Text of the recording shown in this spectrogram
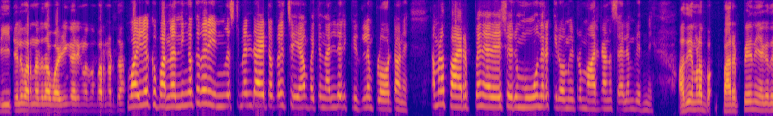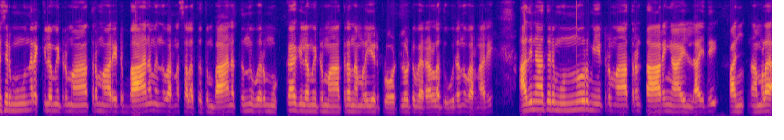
ഡീറ്റെയിൽ പറഞ്ഞെടുത്ത വഴിയും കാര്യങ്ങളൊക്കെ പറഞ്ഞെടുത്ത. വഴിയൊക്കെ പറഞ്ഞാൽ നിങ്ങൾക്ക് ഇതൊരു ഇൻവെസ്റ്റ്മെന്റ് ആയിട്ടൊക്കെ ചെയ്യാൻ പറ്റിയ നല്ലൊരു കിഡിലൻ പ്ലോട്ടാണ് നമ്മളെ പരപ്പേന്ന് ഏകദേശം ഒരു മൂന്നര കിലോമീറ്റർ മാറിയിട്ടാണ് സ്ഥലം വരുന്നത് അത് നമ്മളെ പരപ്പേന്ന് ഏകദേശം ഒരു മൂന്നര കിലോമീറ്റർ മാത്രം മാറിയിട്ട് ബാനം എന്ന് പറഞ്ഞ സ്ഥലത്തെത്തും. ബാനത്ത് നിന്ന് വെറും മുക്കാൽ കിലോമീറ്റർ മാത്രം നമ്മൾ ഈ ഒരു പ്ലോട്ടിലോട്ട് വരാനുള്ള ദൂരം എന്ന് പറഞ്ഞാൽ അതിനകത്തൊരു മുന്നൂറ് മീറ്റർ മാത്രം ടാറിങ് ആയില്ല. ഇത് നമ്മളെ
